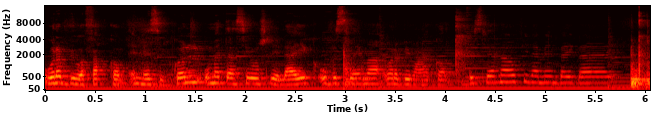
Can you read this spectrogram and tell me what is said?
وربي يوفقكم الناس الكل. وما تنسيوش les likes وبسلامه وربي معكم. بسلامه وفي أمان bye bye.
